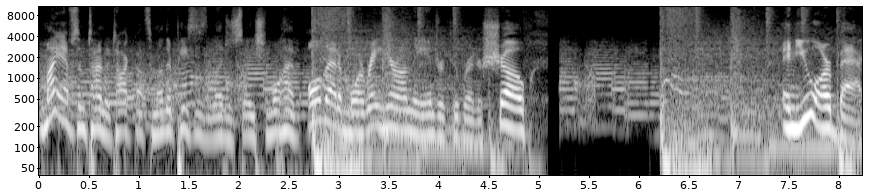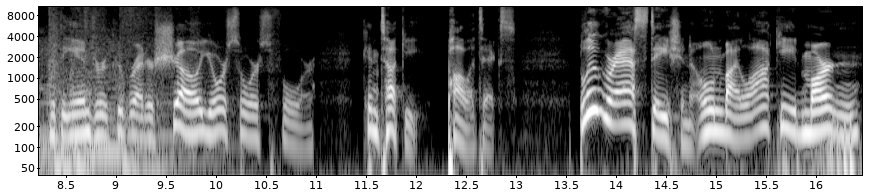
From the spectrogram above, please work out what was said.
might have some time to talk about some other pieces of legislation. We'll have all that and more right here on the Andrew Cooper Show. And you are back with the Andrew Cooperrider Show, your source for Kentucky politics. Bluegrass Station, owned by Lockheed Martin,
